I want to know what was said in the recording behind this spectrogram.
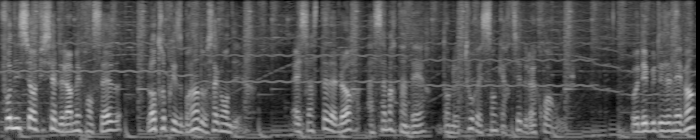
Fournisseur officiel de l'armée française, l'entreprise Brun doit s'agrandir. Elle s'installe alors à Saint-Martin-d'Air, dans le tout récent quartier de la Croix-Rouge. Au début des années 20,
